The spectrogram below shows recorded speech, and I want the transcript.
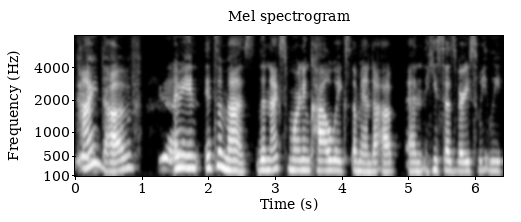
kind of. Yeah. I mean, it's a mess. The next morning, Kyle wakes Amanda up and he says very sweetly,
